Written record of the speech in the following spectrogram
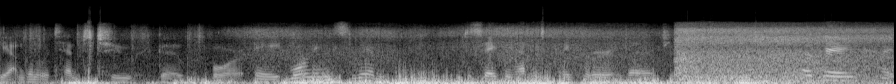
Yeah, I'm going to attempt to go for a morning swim to save me having to pay for the gym. Okay, I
